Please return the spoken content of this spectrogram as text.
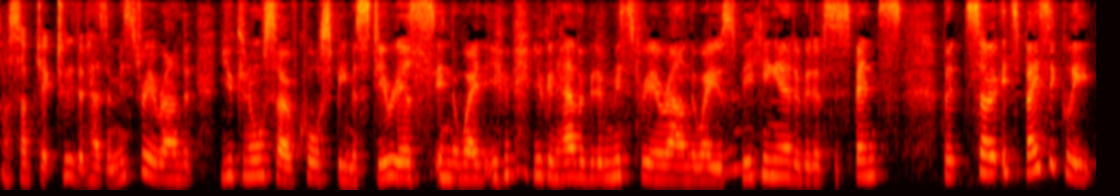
a subject too that has a mystery around it. You can also, of course, be mysterious in the way that you you can have a bit of mystery around the way you're speaking it, a bit of suspense. But so it's basically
